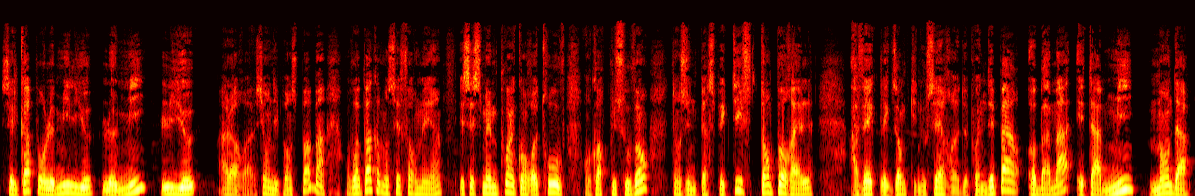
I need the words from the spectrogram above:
C'est le cas pour le milieu, le mi-lieu alors, euh, si on n'y pense pas, ben, on voit pas comment c'est formé. Hein. Et c'est ce même point qu'on retrouve encore plus souvent dans une perspective temporelle. Avec l'exemple qui nous sert de point de départ, Obama est à mi-mandat.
